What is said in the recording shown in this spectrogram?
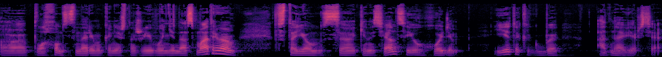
в плохом сценарии мы, конечно же, его не досматриваем, встаем с киносеанса и уходим. И это как бы одна версия.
